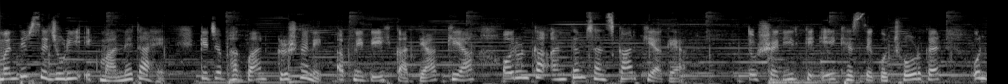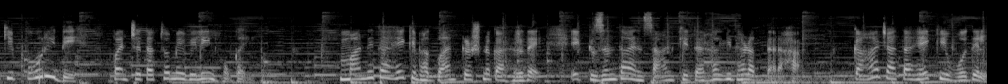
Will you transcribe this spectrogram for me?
मंदिर से जुड़ी एक मान्यता है कि जब भगवान कृष्ण ने अपने देह का त्याग किया और उनका अंतिम संस्कार किया गया तो शरीर के एक हिस्से को छोड़कर उनकी पूरी देह पंचतत्व में विलीन हो गई। मान्यता है कि भगवान कृष्ण का हृदय एक ज़िंदा इंसान की तरह ही धड़कता रहा। कहा जाता है कि वो दिल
